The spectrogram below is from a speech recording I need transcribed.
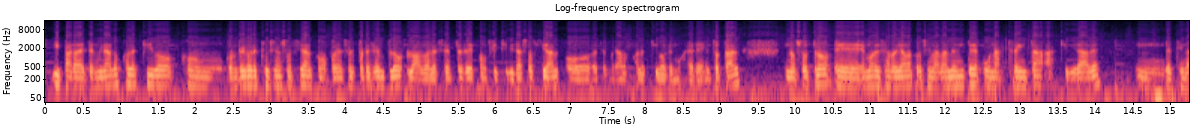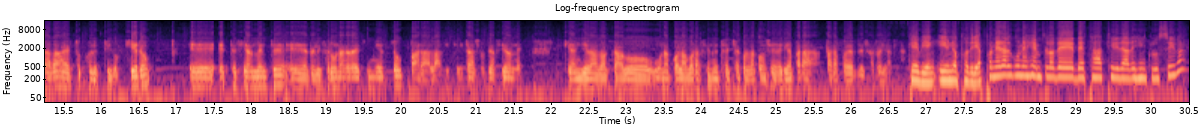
y para determinados colectivos con, con riesgo de exclusión social, como pueden ser, por ejemplo, los adolescentes de conflictividad social o determinados colectivos de mujeres. En total, nosotros eh, hemos desarrollado aproximadamente unas 30 actividades mm, destinadas a estos colectivos. Quiero eh, especialmente eh, realizar un agradecimiento para las distintas asociaciones que han llevado a cabo una colaboración estrecha con la Consejería para, para poder desarrollarla. Qué bien. ¿Y nos podrías poner algún ejemplo de, de estas actividades inclusivas?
